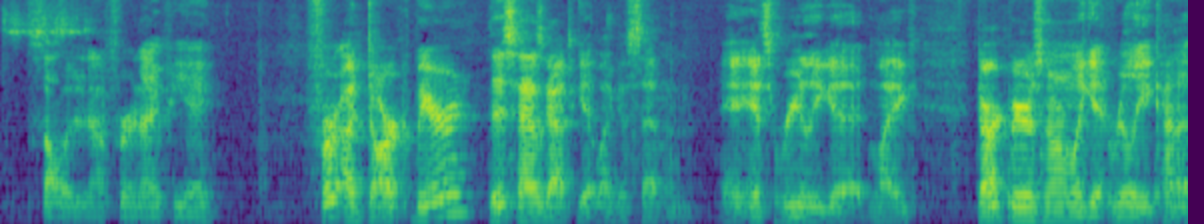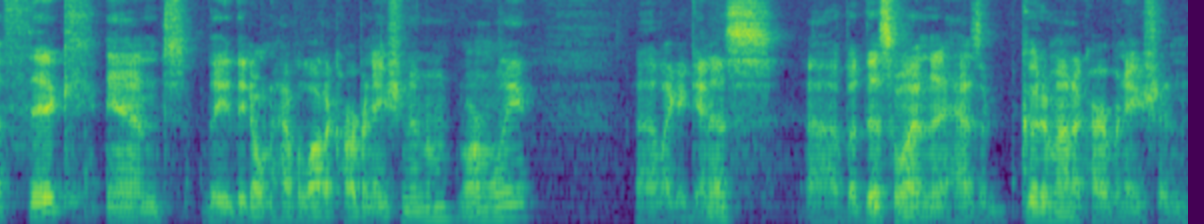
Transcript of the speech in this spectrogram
solid enough for an IPA. For a dark beer, this has got to get like a seven. It's really good. Like, dark beers normally get really kind of thick and they, they don't have a lot of carbonation in them normally, uh, like a Guinness. Uh, but this one has a good amount of carbonation.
